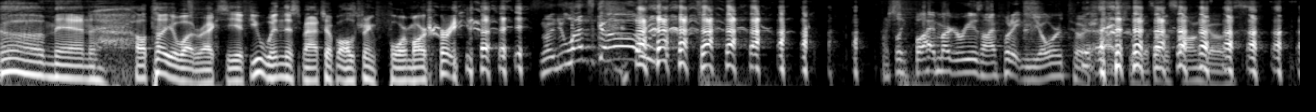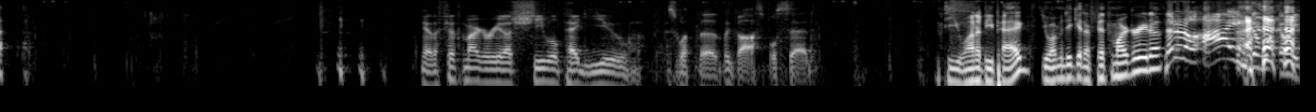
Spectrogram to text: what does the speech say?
Oh man, I'll tell you what, Rexy. If you win this matchup, I'll drink four margaritas. Let's go! There's like five margaritas, and I put it in your tush. Actually, that's how the song goes. Yeah, the fifth margarita, she will peg you, is what the, the gospel said. Do you want to be pegged? Do you want me to get a fifth margarita? No, no, no! I'm the one. Oh, wait.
